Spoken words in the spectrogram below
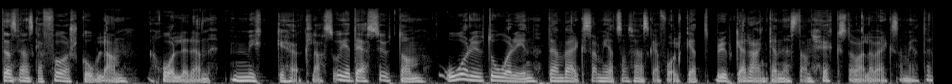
den svenska förskolan håller en mycket hög klass och är dessutom år ut och år in den verksamhet som svenska folket brukar ranka nästan högst av alla verksamheter.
